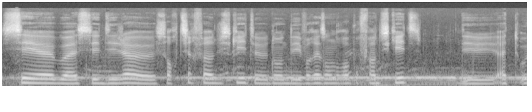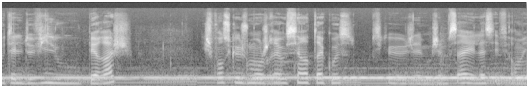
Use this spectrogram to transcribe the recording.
c'est euh, bah, c'est déjà euh, sortir faire du skate euh, dans des vrais endroits pour faire du skate, des hôtels de ville ou PRH. Je pense que je mangerai aussi un tacos parce que j'aime j'aime ça et là c'est fermé.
